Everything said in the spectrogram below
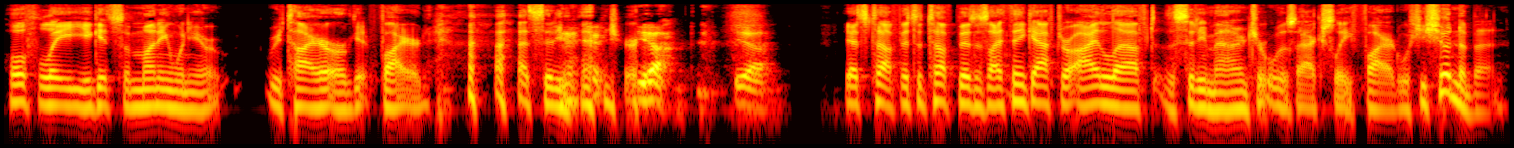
hopefully you get some money when you retire or get fired as city manager. yeah, yeah. Yeah, it's tough. It's a tough business. I think after I left, the city manager was actually fired, which he shouldn't have been.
